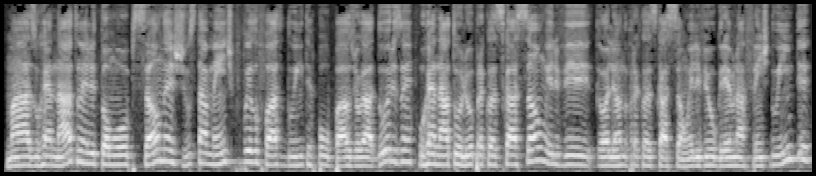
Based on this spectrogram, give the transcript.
Mas o Renato, né, ele tomou a opção, né, justamente pelo fato do Inter poupar os jogadores, né? O Renato olhou para a classificação, ele vê olhando para a classificação, ele viu o Grêmio na frente do Inter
